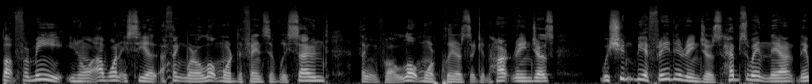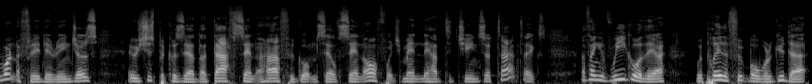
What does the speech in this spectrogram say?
But for me, you know, I want to see. I think we're a lot more defensively sound. I think we've got a lot more players that can hurt Rangers. We shouldn't be afraid of Rangers. Hibs went there; they weren't afraid of Rangers. It was just because they had a daft centre half who got himself sent off, which meant they had to change their tactics. I think if we go there, we play the football we're good at.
